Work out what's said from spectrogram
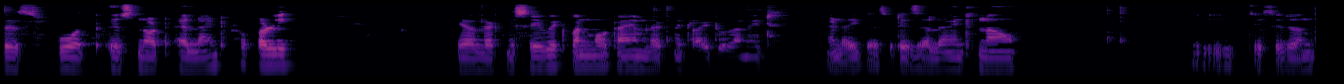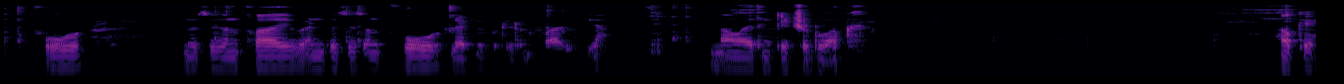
is what is not aligned properly. Yeah let me save it one more time. Let me try to run it. And I guess it is aligned now. This is on 4 this is on 5 and this is on 4 let me put it on 5 yeah now I think it should work. Okay.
